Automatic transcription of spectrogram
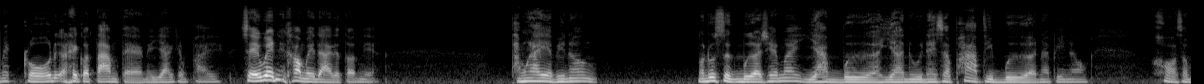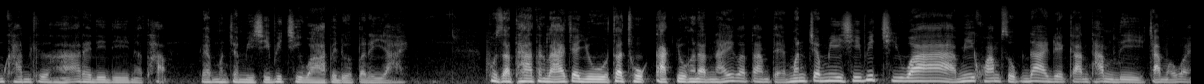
แมคโครหรืออะไรก็ตามแต่เนี่ยอยากจะไปเซเว่นยังเข้าไม่ได้เลยตอนเนี้ยทำไงอะพี่น้องมันรู้สึกเบื่อใช่ไหมอย่าเบื่อ อย่าอยู่ในสภาพที่เบื่อนะพี่น้อง ข้อสำคัญคือหาอะไรดีๆนะทำแล้วมันจะมีชีวิตชีวาไปโดยปริยาย ผู้ศรัทธาทั้งหลายจะอยู่ถ้าถูกกักอยู่ขนาดไหนก็ตามแต่ มันจะมีชีวิตชีวา มีความสุขได้โดยการทำดีจำเอาไว้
